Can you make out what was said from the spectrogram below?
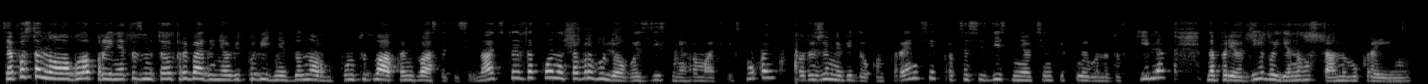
Ця постанова була прийнята з метою приведення у відповідність до норм пункту 2 прим. 2 статті 17 закону та врегульовує здійснення громадських слухань у режимі відеоконференції в процесі здійснення оцінки впливу на довкілля на період дії воєнного стану в Україні.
